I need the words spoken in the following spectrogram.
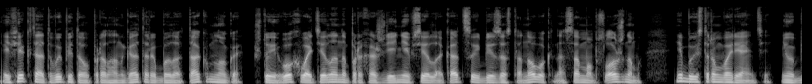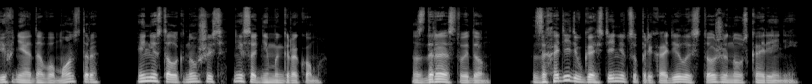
Эффекта от выпитого пролонгатора было так много, что его хватило на прохождение всей локации без остановок на самом сложном и быстром варианте, не убив ни одного монстра и не столкнувшись ни с одним игроком. Здравствуй, дом. Заходить в гостиницу приходилось тоже на ускорении,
